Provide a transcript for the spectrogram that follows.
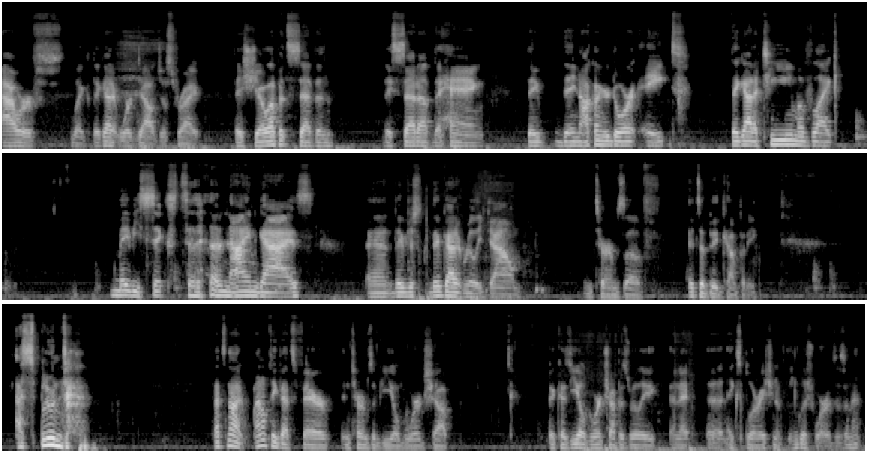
hours, like they got it worked out just right. They show up at seven, they set up, they hang, they they knock on your door at eight. They got a team of like maybe six to nine guys, and they've just they've got it really down in terms of it's a big company. Asplundh. That's not. I don't think that's fair in terms of Yield Workshop, because Yield Workshop is really an uh, exploration of English words, isn't it?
